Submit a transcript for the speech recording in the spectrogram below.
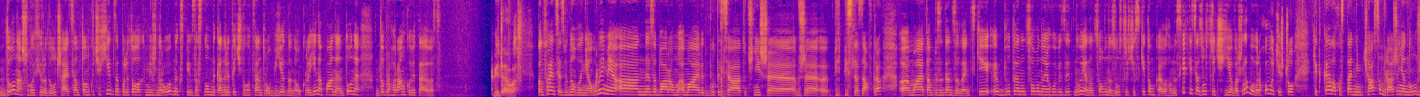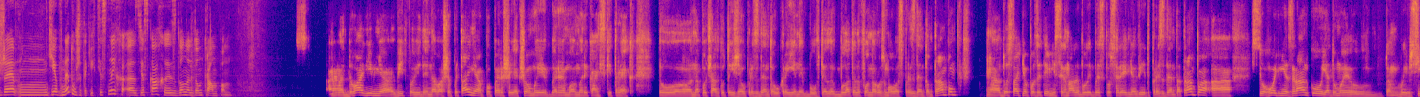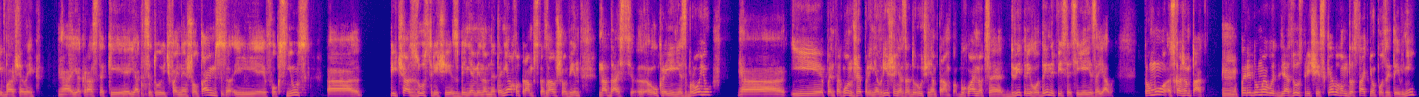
До нашого ефіру долучається Антон Кучехідзе, політолог міжнародник, співзасновник аналітичного центру Об'єднана Україна. Пане Антоне, доброго ранку, вітаю вас. Вітаю вас. Конференція з відновлення у Римі незабаром має відбутися, точніше, вже е, пі- післязавтра. Е, Має там президент Зеленський е, бути анонсовано його візит. Ну і анонсовано зустріч із Кітом Келогом. Наскільки ця зустріч є важливою, враховуючи, що Кіт Келог останнім часом враження ну вже є в не дуже таких тісних зв'язках із Дональдом Трампом. Е, Два рівня відповідей на ваше питання. По-перше, якщо ми беремо американський трек, то на початку тижня у президента України був теле була телефонна розмова з президентом Трампом. Е, Достатньо позитивні сигнали були безпосередньо від президента Трампа. А сьогодні зранку, я думаю, там ви всі бачили е, якраз таки, як цитують Financial Times і Fox News. Під час зустрічі з Беняміном Нетаньяху Трамп сказав, що він надасть е, Україні зброю, е, і Пентагон вже прийняв рішення за дорученням Трампа. Буквально це 2-3 години після цієї заяви. Тому, скажімо так, передумови для зустрічі з Келогом достатньо позитивні,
